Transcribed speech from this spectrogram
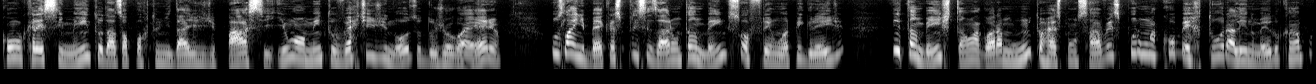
com o crescimento das oportunidades de passe e um aumento vertiginoso do jogo aéreo, os linebackers precisaram também sofrer um upgrade e também estão agora muito responsáveis por uma cobertura ali no meio do campo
